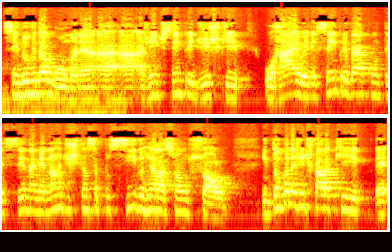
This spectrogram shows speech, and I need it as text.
Sem dúvida alguma, né? A, a, a, gente sempre diz que o raio ele sempre vai acontecer na menor distância possível em relação ao solo. Então, quando a gente fala que é,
